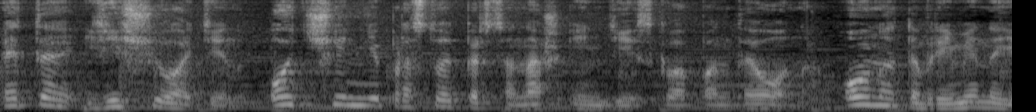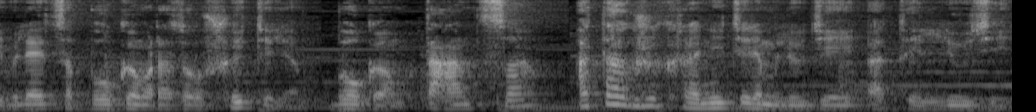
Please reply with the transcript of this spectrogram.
это еще один очень непростой персонаж индийского пантеона. Он одновременно является богом-разрушителем, богом танца, а также хранителем людей от иллюзий.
